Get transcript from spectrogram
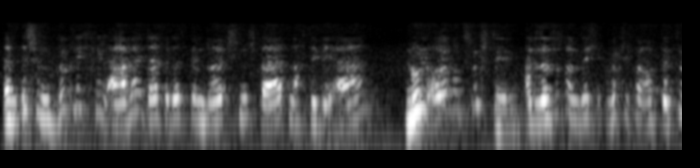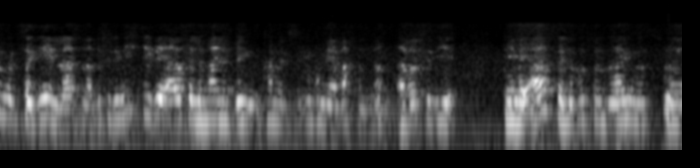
das ist schon wirklich viel Arbeit dafür, dass dem deutschen Staat nach DBA 0 Euro zustehen. Also das muss man sich wirklich mal auf der Zunge zergehen lassen. Also für die Nicht-DBA-Fälle meinetwegen kann man diese Übung ja machen. Ne? Aber für die DBA-Fälle muss man sagen, dass ähm,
